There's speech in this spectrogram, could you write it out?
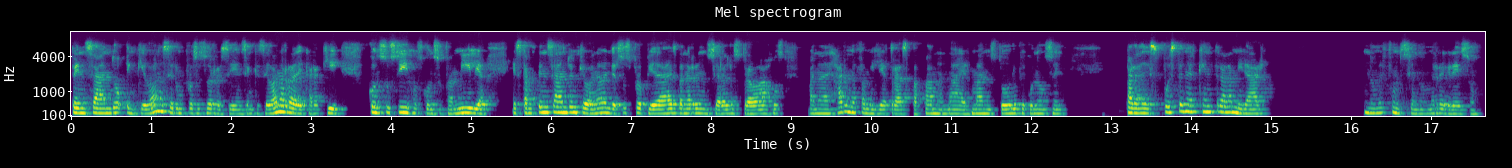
pensando en que van a hacer un proceso de residencia, en que se van a radicar aquí con sus hijos, con su familia, están pensando en que van a vender sus propiedades, van a renunciar a los trabajos, van a dejar una familia atrás, papá, mamá, hermanos, todo lo que conocen, para después tener que entrar a mirar, no me funcionó, me regreso.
